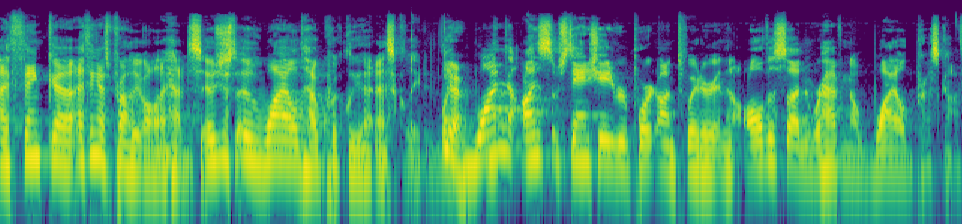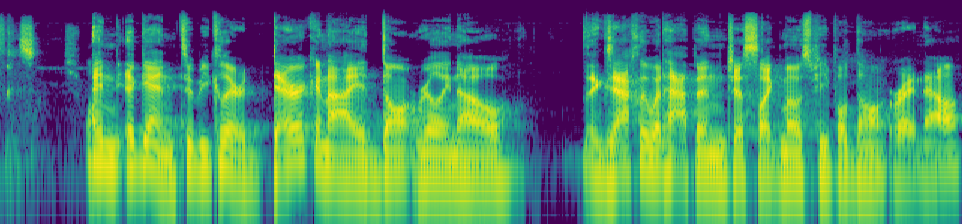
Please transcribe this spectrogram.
I think uh, I think that's probably all I have to say. It was just it was wild how quickly that escalated. Like Yeah. one unsubstantiated report on Twitter, and then all of a sudden we're having a wild press conference. And again, to be clear, Derek and I don't really know exactly what happened, just like most people don't right now.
